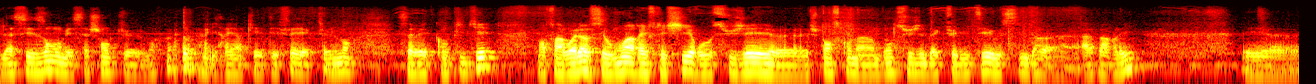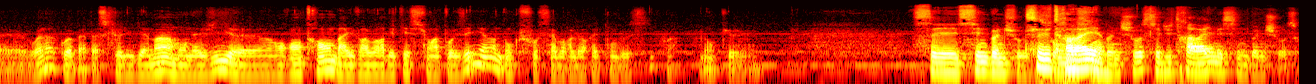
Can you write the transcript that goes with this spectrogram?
de la saison, mais sachant qu'il n'y a rien qui a été fait actuellement, ça va être compliqué. Enfin voilà, c'est au moins réfléchir au sujet. Euh, je pense qu'on a un bon sujet d'actualité aussi à, parler. Et voilà quoi, bah, parce que les gamins, à mon avis, en rentrant, bah, ils vont avoir des questions à poser, hein, donc il faut savoir leur répondre aussi. Donc c'est une bonne chose. C'est du travail. C'est une bonne chose. C'est du travail, mais c'est une bonne chose.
